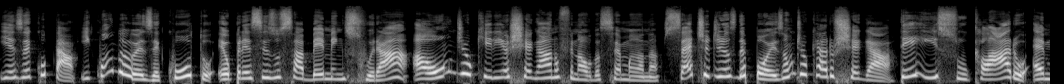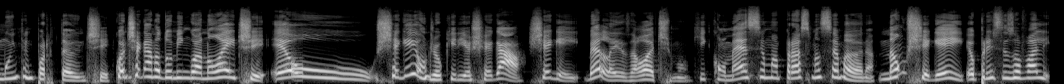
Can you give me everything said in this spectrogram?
e executar. E quando eu executo, eu preciso saber mensurar aonde eu queria chegar no final da semana. Sete dias depois, onde eu quero chegar? Ter isso claro é muito importante. Quando chegar no domingo à noite, eu cheguei onde eu queria chegar? Cheguei. Beleza, ótimo. Que comece uma próxima semana. Não cheguei, eu preciso avaliar.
